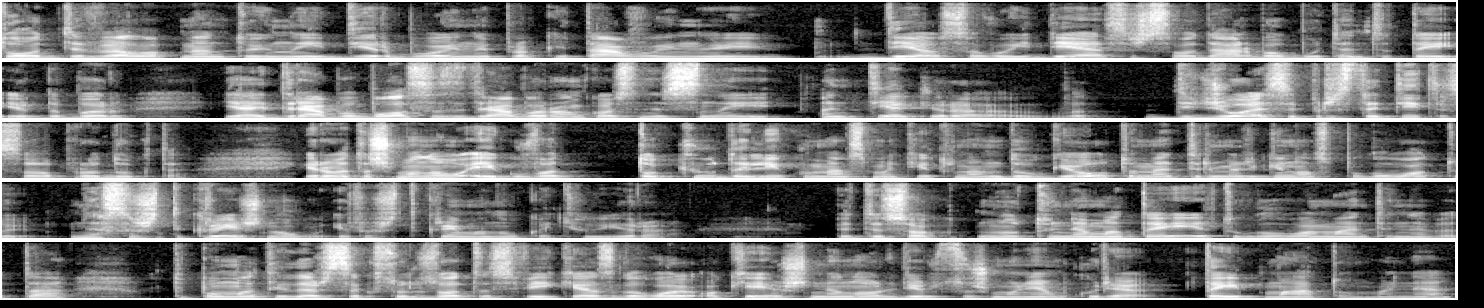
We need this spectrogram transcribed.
to developmento jinai dirbo jinai prakaitavo jinai dėjo savo idėjas ir savo darbą būtent į tai. Ir dabar jai dreba balsas dreba rankos nes jinai ant tiek yra vat didžiuojasi pristatyti savo produktą. Ir vat aš manau jeigu vat tokių dalykų mes matytumėm daugiau tuomet ir merginos pagalvotų nes aš tikrai žinau ir aš tikrai manau kad jų yra. Bet tiesiog nu tu nematai ir tu galvoji man tai ne vieta tu pamatai dar seksualizuotas veikėjas galvoji okei aš nenoriu dirbt su žmonėm kurie taip mato mane.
